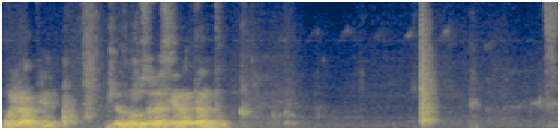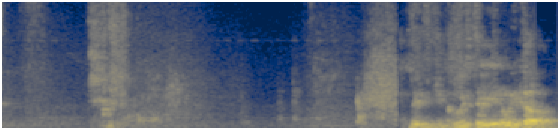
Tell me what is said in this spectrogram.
muy rápido. Los no uso la sierra tanto. Verifico que esté bien ubicado.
